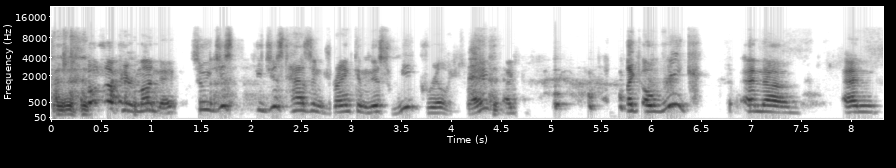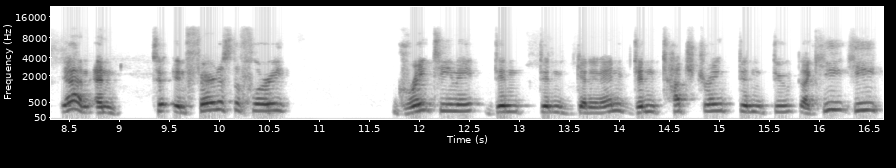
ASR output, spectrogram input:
goes up here Monday. So he just he just hasn't drank in this week, really, right? Like, like a week. And uh, and yeah, and, and to, in fairness to Fleury, great teammate. Didn't didn't get in any, didn't touch drink, didn't do like he he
